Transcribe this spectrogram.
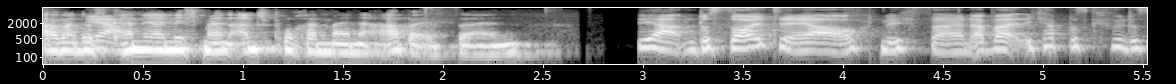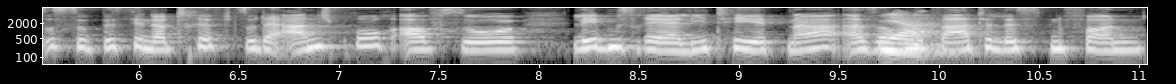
Aber das ja. kann ja nicht mein Anspruch an meine Arbeit sein. Ja, und das sollte ja auch nicht sein. Aber ich habe das Gefühl, das ist so ein bisschen, da trifft so der Anspruch auf so Lebensrealität, ne? Also ja. mit Wartelisten von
